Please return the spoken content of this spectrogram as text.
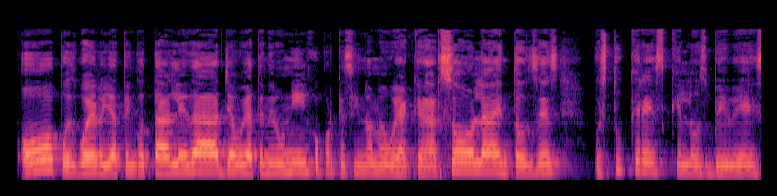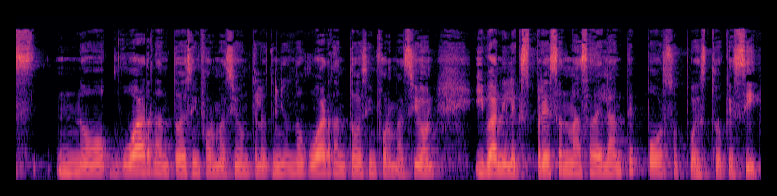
o pues bueno, ya tengo tal edad, ya voy a tener un hijo porque si no me voy a quedar sola. Entonces, pues tú crees que los bebés no guardan toda esa información, que los niños no guardan toda esa información y van y la expresan más adelante, por supuesto que sí.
